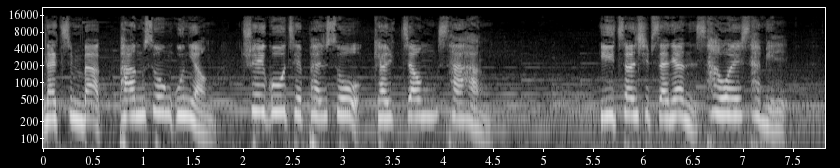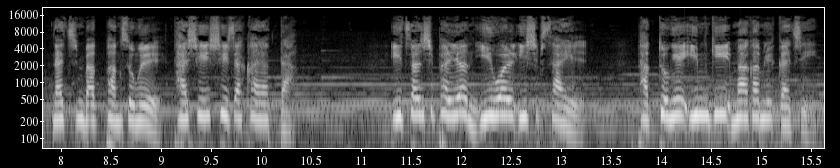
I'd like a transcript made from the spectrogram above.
나침박 방송 운영 최고 재판소 결정 사항 2014년 4월 3일 나침박 방송을 다시 시작하였다. 2018년 2월 24일 박통의 임기 마감일까지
